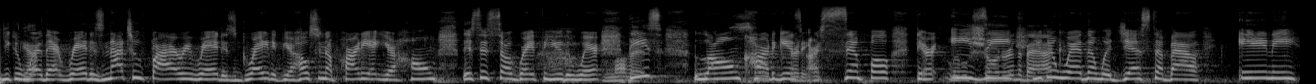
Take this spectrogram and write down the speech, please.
You can yep. wear that red. It's not too fiery red. It's great if you're hosting a party at your home. This is so great for you to wear. Love These it. long so cardigans pretty. are simple. They're easy. You can wear them with just about any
